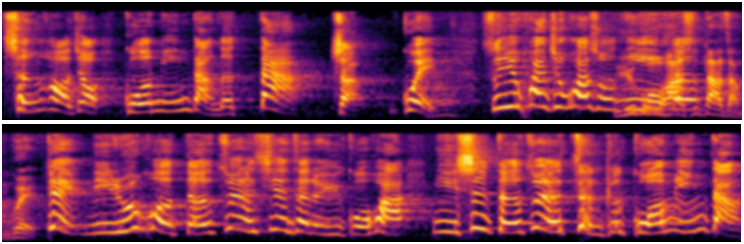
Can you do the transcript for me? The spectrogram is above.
称号叫国民党的大掌柜。所以换句话说，余国华是大掌柜。对，你如果得罪了现在的余国华，你是得罪了整个国民党。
